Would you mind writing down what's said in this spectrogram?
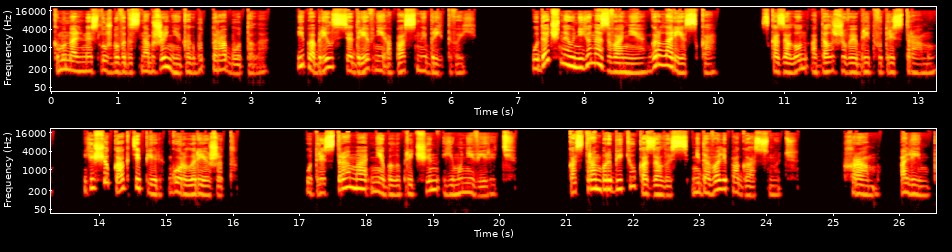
коммунальная служба водоснабжения как будто работала, и побрился древней опасной бритвой. «Удачное у нее название — горлорезка», — сказал он, одалживая бритву Тристраму. «Еще как теперь горло режет». У Тристрама не было причин ему не верить. Кострам барбекю, казалось, не давали погаснуть. Храм, Олимп,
